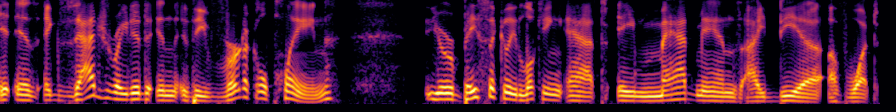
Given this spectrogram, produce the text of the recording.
It is exaggerated in the vertical plane you're basically looking at a madman's idea of what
